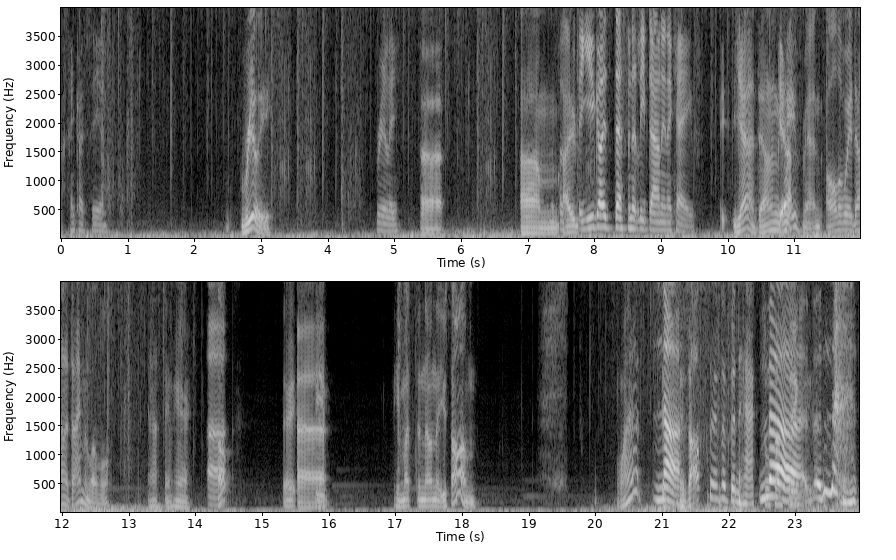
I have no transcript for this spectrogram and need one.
I think I see him. Really? Really. Uh, Um, So, I are you guys definitely down in a cave? yeah, down in the Yeah. cave, man, all the way down at diamond level. Yeah, same here. Uh, oh, there. Uh, he, he must have known that you saw him. What? no. has our server been hacked or No. something?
